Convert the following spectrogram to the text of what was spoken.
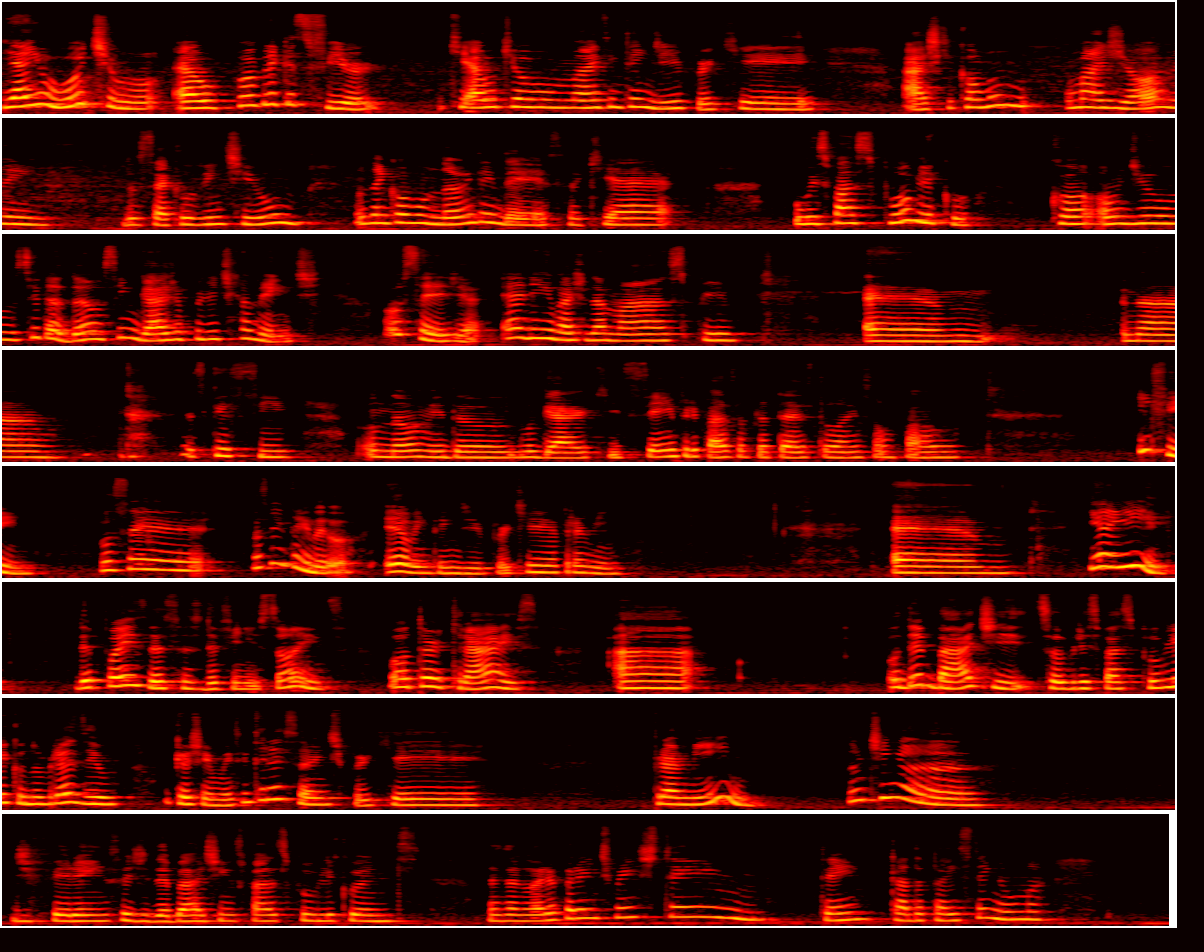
E aí o último é o Public Sphere, que é o que eu mais entendi, porque acho que como uma jovem do século XXI, não tem como não entender essa, que é o espaço público onde o cidadão se engaja politicamente. Ou seja, é ali embaixo da MASP, é, na. Esqueci o nome do lugar que sempre passa protesto lá em São Paulo. Enfim, você você entendeu? Eu entendi, porque é pra mim. É... E aí, depois dessas definições, o autor traz a... o debate sobre espaço público no Brasil, o que eu achei muito interessante, porque para mim não tinha diferença de debate em espaço público antes. Mas agora aparentemente tem. Tem. Cada país tem uma.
